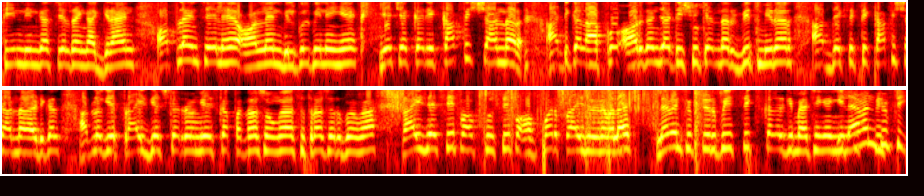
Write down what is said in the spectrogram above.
तीन दिन का सेल रहेगा। ग्रैंड ऑफलाइन सेल है। ऑनलाइन बिल्कुल भी नहीं है। ये चेक करिए। काफ़ी शानदार आर्टिकल आपको ऑर्गंजा टिश्यू के अंदर विथ मिरर आप देख सकते हैं। काफ़ी शानदार आर्टिकल आप लोग ये प्राइस गेस्ट कर रहे होंगे इसका पंद्रह सौ होगा सत्रह सौ रुपए होगा। प्राइस है सिर्फ़ आपको सिर्फ़ ऑफ़र प्राइस रहने वाला है। Eleven fifty rupees six colour की मैचिंग आएँगी 1150?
